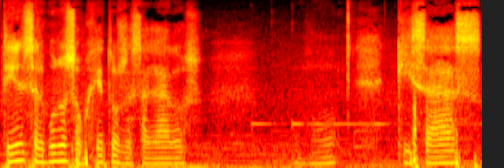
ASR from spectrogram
¿Tienes algunos objetos rezagados? Quizás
